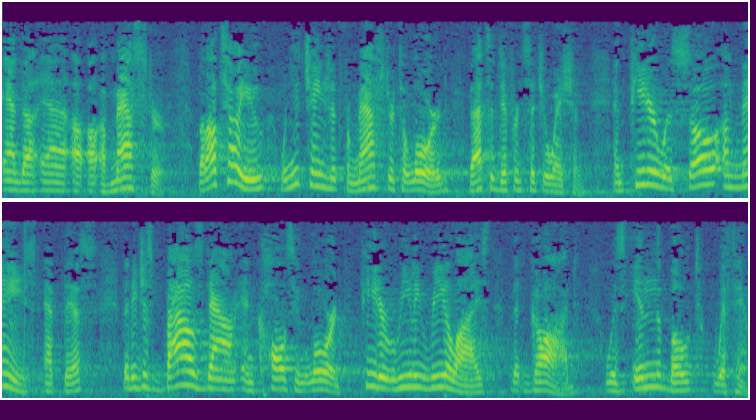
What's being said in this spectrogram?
and, uh, uh, uh, of master. But I'll tell you, when you change it from master to Lord, that's a different situation. And Peter was so amazed at this that he just bows down and calls him Lord. Peter really realized that God was in the boat with him.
